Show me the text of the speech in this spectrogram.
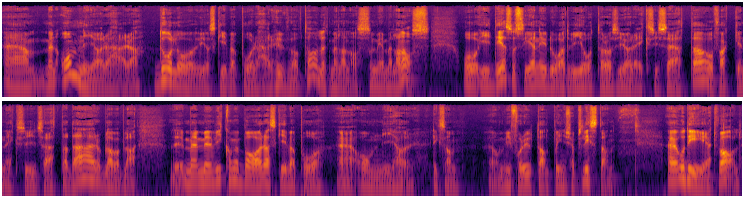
Eh, men om ni gör det här, eh, då lovar vi att skriva på det här huvudavtalet mellan oss som är mellan oss. Och i det så ser ni då att vi åtar oss att göra XYZ och facken XYZ där och bla bla bla. Eh, men, men vi kommer bara skriva på om ni har liksom, om vi får ut allt på inköpslistan. Och det är ert val.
